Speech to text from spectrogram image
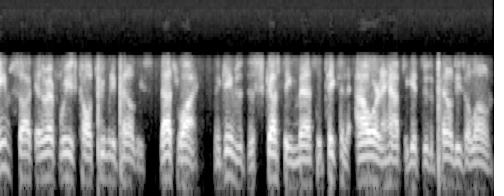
teams suck and the referees call too many penalties. That's why. The game's a disgusting mess. It takes an hour and a half to get through the penalties alone.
